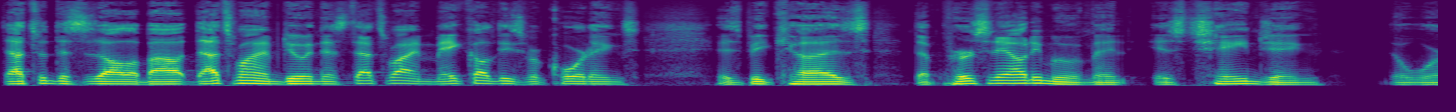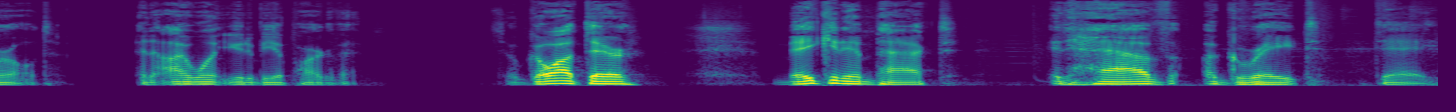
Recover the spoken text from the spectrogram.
That's what this is all about. That's why I'm doing this. That's why I make all these recordings, is because the personality movement is changing the world. And I want you to be a part of it. So go out there, make an impact, and have a great day.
